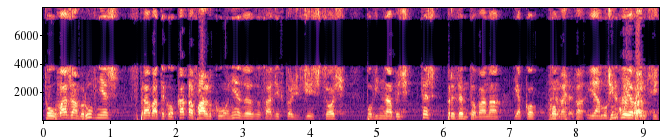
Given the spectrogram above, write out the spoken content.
to uważam również sprawa tego katafalku, nie za zasadzie ktoś gdzieś coś, powinna być też prezentowana jako komplet. Państwa, ja muszę Dziękuję bardzo. zakończyć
